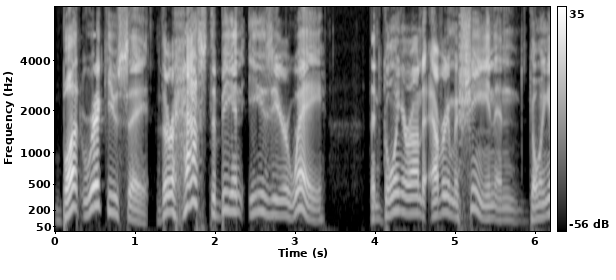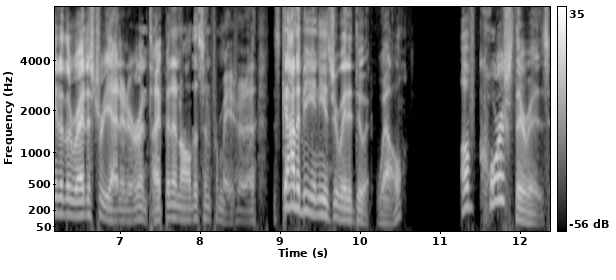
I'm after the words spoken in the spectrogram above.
But, Rick, you say, there has to be an easier way than going around to every machine and going into the registry editor and typing in all this information. There's got to be an easier way to do it. Well, of course there is.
